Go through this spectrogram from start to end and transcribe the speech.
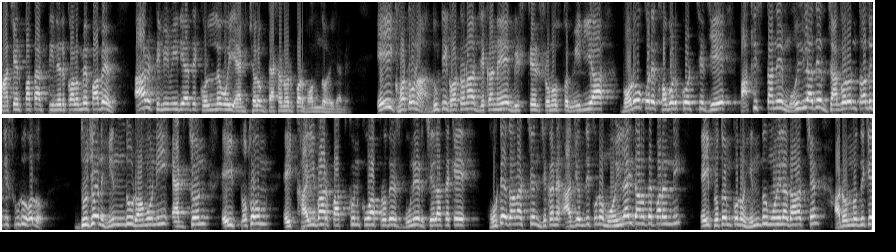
পাঁচের পাতার তিনের কলমে পাবেন। আর টিভি মিডিয়াতে করলেও ওই এক ঝলক দেখানোর পর বন্ধ হয়ে যাবে। এই ঘটনা, দুটি ঘটনা যেখানে বিশ্বের সমস্ত মিডিয়া বড় করে খবর করছে যে পাকিস্তানে মহিলাদের জাগরণ তাহলে কি শুরু হলো? দুজন হিন্দু রমণী, একজন এই প্রথম এই খাইবার পাতকুনকুয়া প্রদেশ বুনের জেলা থেকে ভোটে দাঁড়াচ্ছেন, যেখানে আজ অব্দি কোনো মহিলাই দাঁড়াতে পারেননি। এই প্রথম কোনো হিন্দু মহিলা দাঁড়াচ্ছেন। আর অন্যদিকে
